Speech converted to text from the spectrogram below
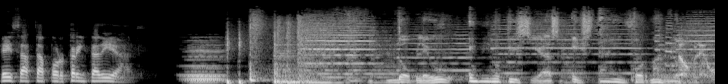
es hasta por 30 días. WM Noticias está informando.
